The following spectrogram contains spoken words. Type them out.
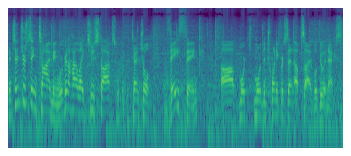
It's interesting timing. We're going to highlight two stocks with the potential they think uh, more, more than 20% upside. We'll do it next.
